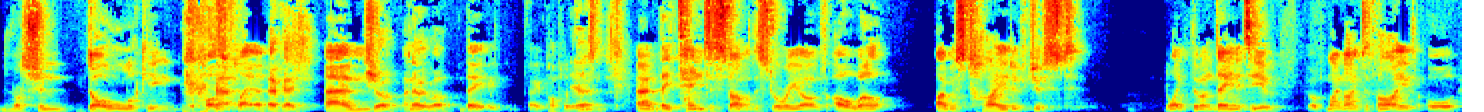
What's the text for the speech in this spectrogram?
Russian doll-looking cosplayer? okay um, sure i know it well they very popular Yeah. person. Um, they tend to start with the story of, oh well, I was tired of just like the mundanity of, of my nine to five, or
